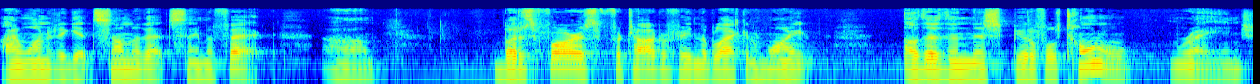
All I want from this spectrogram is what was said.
I wanted to get some of that same effect. Um, but as far as photography in the black and white, other than this beautiful tonal range,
